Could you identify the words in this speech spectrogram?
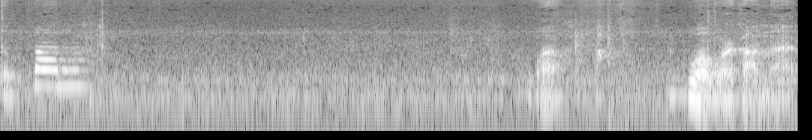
The bottom. Well, we'll work on that.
